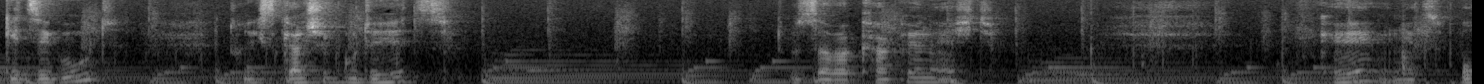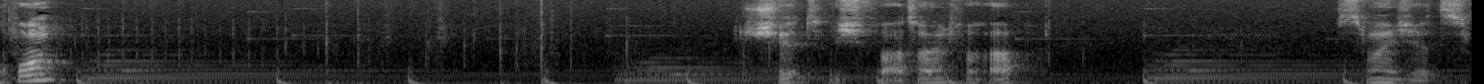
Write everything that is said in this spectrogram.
Geht's dir gut? Du kriegst ganz schön gute Hits. Du bist aber kacke in echt. Okay, und jetzt hochbauen. Shit, ich warte einfach ab. Was mache ich jetzt?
